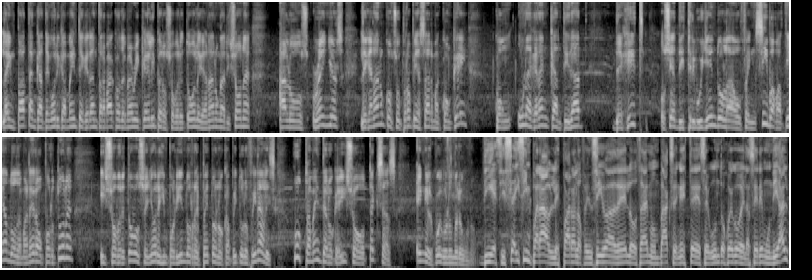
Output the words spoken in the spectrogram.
La empatan categóricamente, gran trabajo de Mary Kelly, pero sobre todo le ganaron Arizona a los Rangers. Le ganaron con sus propias armas. ¿Con qué? Con una gran cantidad de hits, o sea, distribuyendo la ofensiva, bateando de manera oportuna y sobre todo, señores, imponiendo respeto en los capítulos finales. Justamente lo que hizo Texas en el juego número uno. 16 imparables para la ofensiva de los Diamondbacks en este segundo juego de la Serie Mundial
